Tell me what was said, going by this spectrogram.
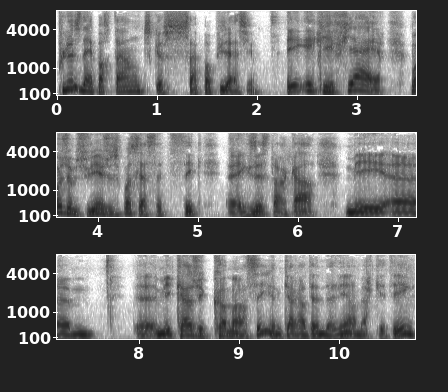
plus d'importance que sa population. et, et qui est fier. Moi, je me souviens, je sais pas si la statistique euh, existe encore, mais euh, euh, mais quand j'ai commencé il y a une quarantaine d'années en marketing,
